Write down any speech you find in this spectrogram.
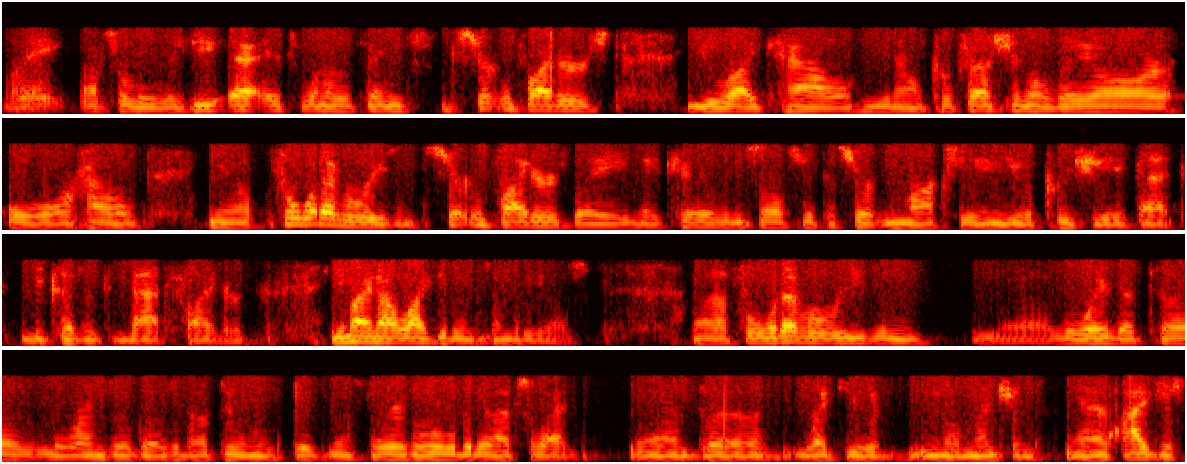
Like absolutely, he uh, it's one of the things. Certain fighters, you like how you know professional they are, or how you know for whatever reason. Certain fighters they they carry themselves with a certain moxie, and you appreciate that because it's that fighter. You might not like it in somebody else. Uh, for whatever reason, uh, the way that uh, Lorenzo goes about doing his business, there's a little bit of that swag, and uh, like you had you know mentioned, and I just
